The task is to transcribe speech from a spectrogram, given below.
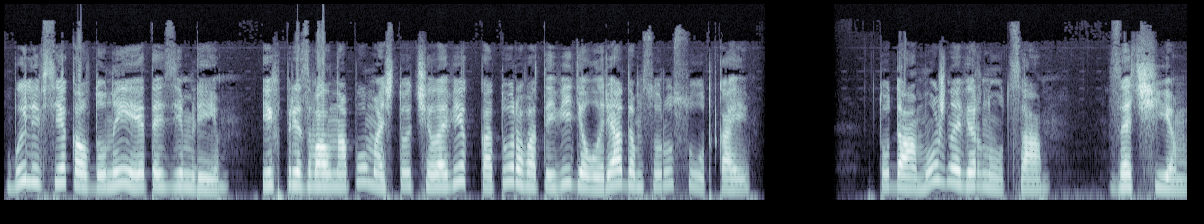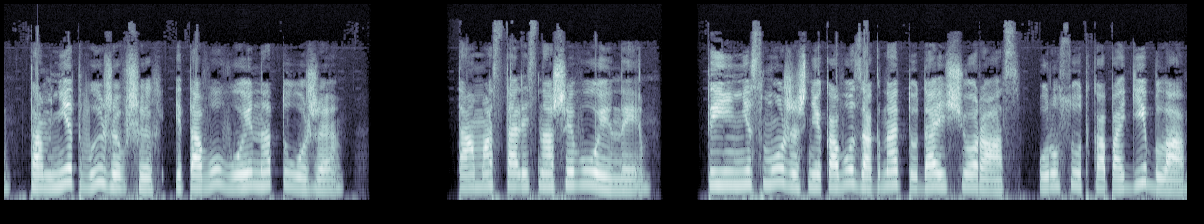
были все колдуны этой земли. Их призвал на помощь тот человек, которого ты видел рядом с Урусуткой. Туда можно вернуться? Зачем? Там нет выживших, и того воина тоже. Там остались наши воины. Ты не сможешь никого загнать туда еще раз. Урусутка погибла,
